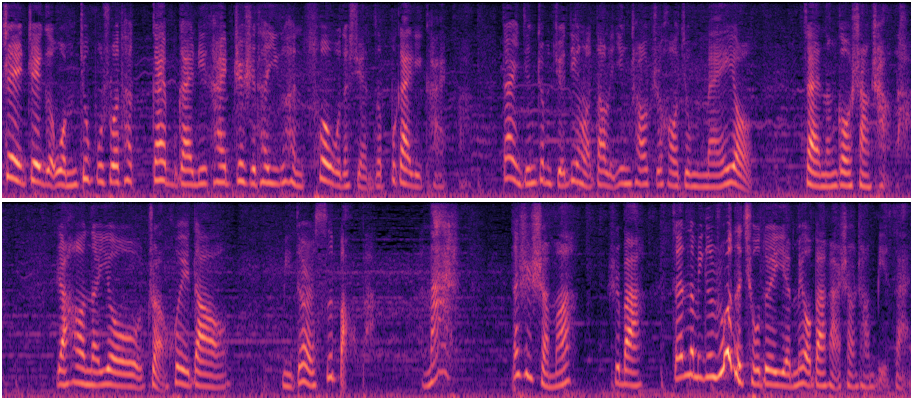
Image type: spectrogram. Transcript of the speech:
这这个我们就不说他该不该离开，这是他一个很错误的选择，不该离开啊。但已经这么决定了，到了英超之后就没有再能够上场了。然后呢，又转会到米德尔斯堡吧？那那是什么？是吧？在那么一个弱的球队也没有办法上场比赛。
